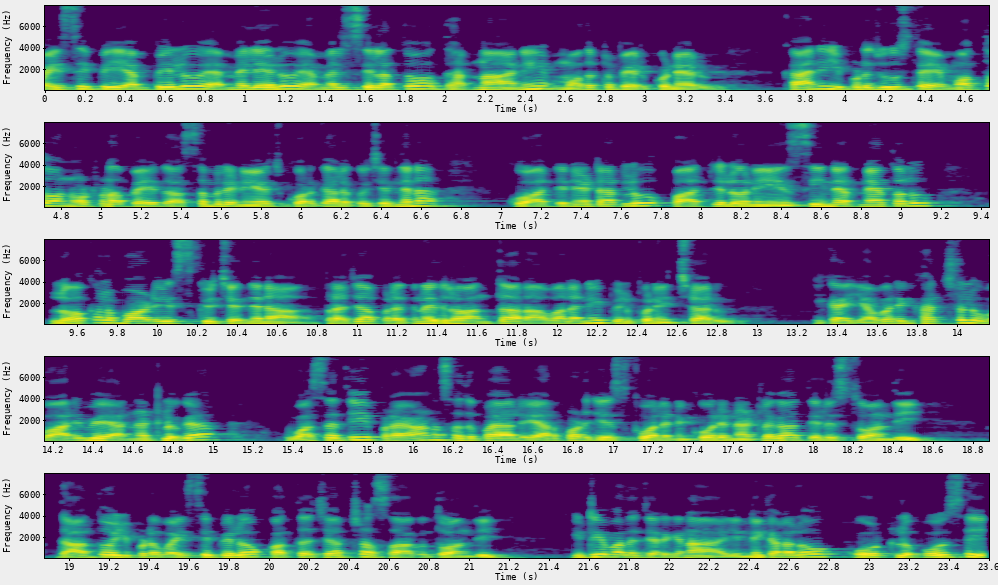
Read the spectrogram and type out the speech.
వైసీపీ ఎంపీలు ఎమ్మెల్యేలు ఎమ్మెల్సీలతో ధర్నా అని మొదట పేర్కొన్నారు. కానీ ఇప్పుడు చూస్తే మొత్తం నూట డెబ్బై ఐదు అసెంబ్లీ నియోజకవర్గాలకు చెందిన కోఆర్డినేటర్లు పార్టీలోని సీనియర్ నేతలు లోకల్ బాడీస్కు చెందిన ప్రజాప్రతినిధులు అంతా రావాలని పిలుపునిచ్చారు. ఇక ఎవరి ఖర్చులు వారివే అన్నట్లుగా వసతి ప్రయాణ సదుపాయాలు ఏర్పాటు చేసుకోవాలని కోరినట్లుగా తెలుస్తోంది. దాంతో ఇప్పుడు వైసీపీలో కొత్త చర్చ సాగుతోంది. ఇటీవల జరిగిన ఎన్నికలలో కోట్లు పోసి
